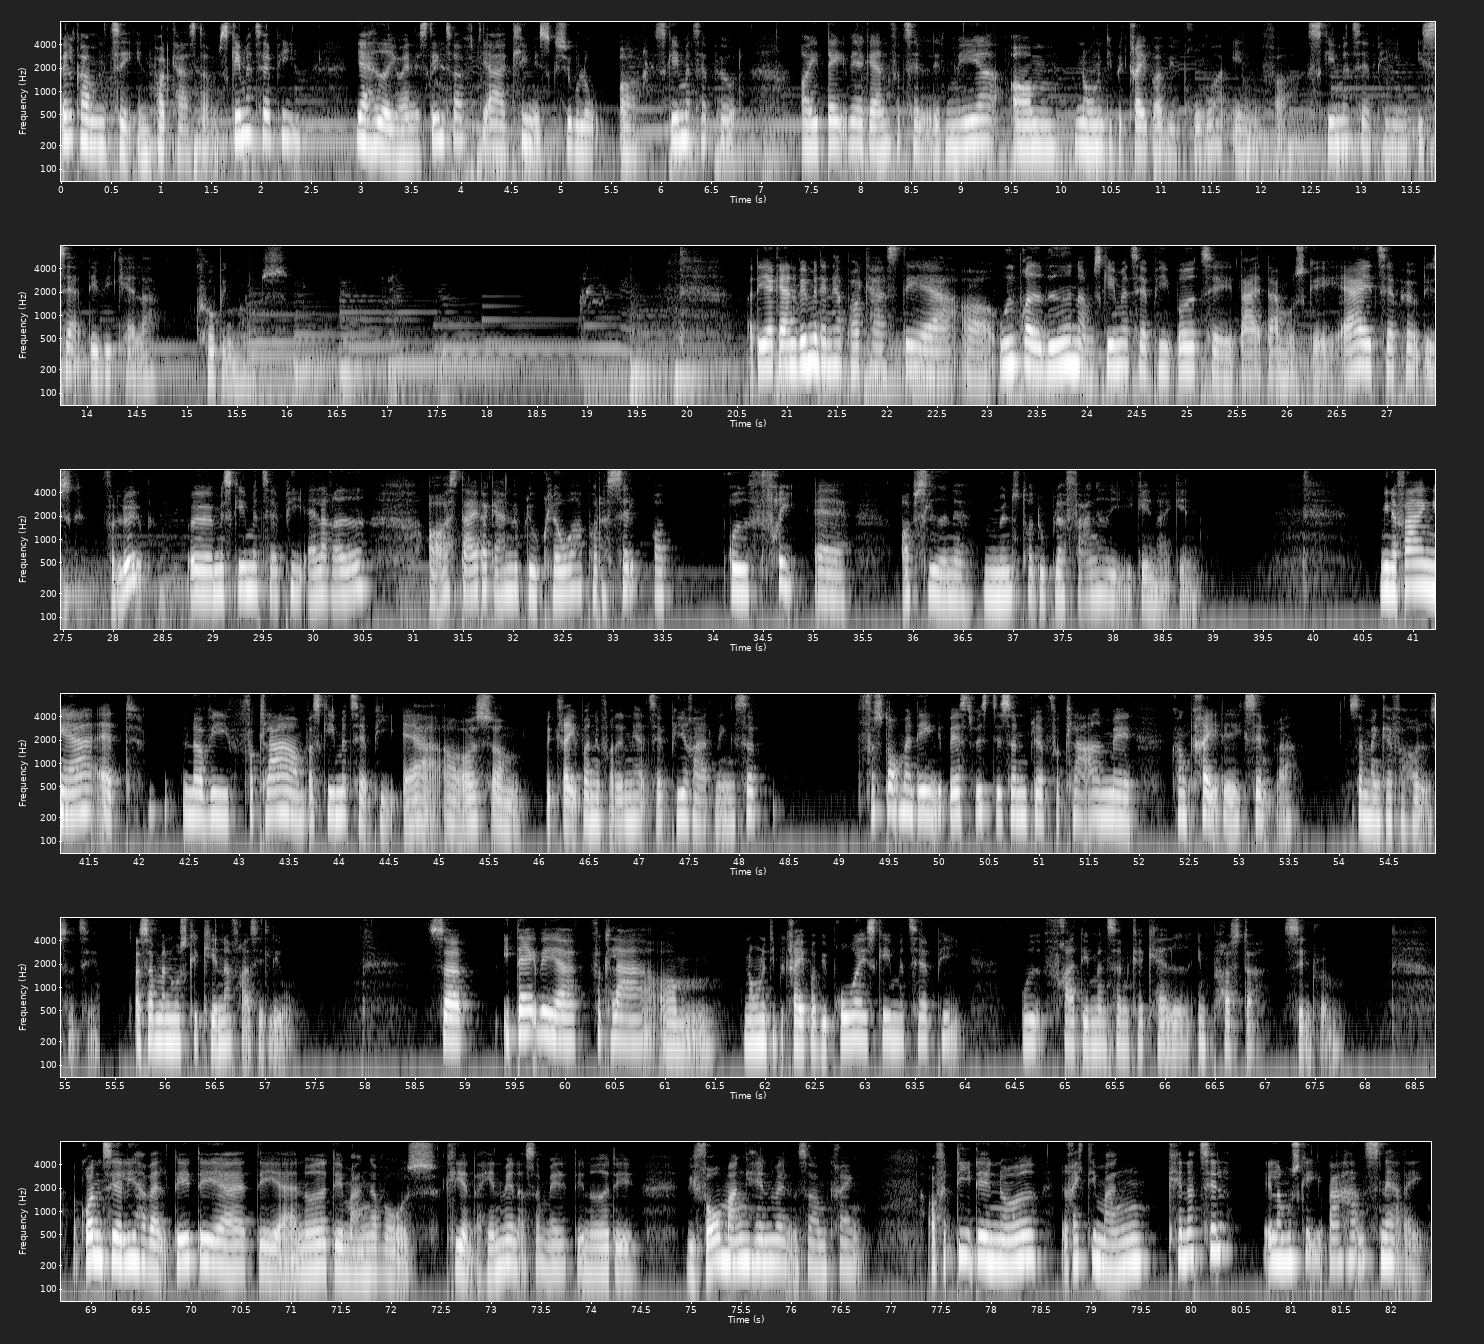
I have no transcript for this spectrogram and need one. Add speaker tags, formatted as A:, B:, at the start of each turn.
A: Velkommen til en podcast om skematerapi. Jeg hedder Johanne Stentoft, jeg er klinisk psykolog og skematerapeut, og i dag vil jeg gerne fortælle lidt mere om nogle af de begreber, vi bruger inden for skematerapien, især det vi kalder coping modes. Og det jeg gerne vil med den her podcast, det er at udbrede viden om skematerapi, både til dig, der måske er i et terapeutisk forløb øh, med skematerapi allerede, og også dig, der gerne vil blive klogere på dig selv og bryde fri af opslidende mønstre, du bliver fanget i igen og igen. Min erfaring er, at når vi forklarer om, hvad skematerapi er, og også om begreberne fra den her terapiretning, så forstår man det egentlig bedst, hvis det sådan bliver forklaret med konkrete eksempler, som man kan forholde sig til, og som man måske kender fra sit liv. Så i dag vil jeg forklare om nogle af de begreber, vi bruger i skematerapi, ud fra det, man sådan kan kalde imposter syndrome. Og grunden til, at jeg lige har valgt det, det er, at det er noget af det, mange af vores klienter henvender sig med. Det er noget af det, vi får mange henvendelser omkring. Og fordi det er noget, rigtig mange kender til, eller måske bare har en snært af.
